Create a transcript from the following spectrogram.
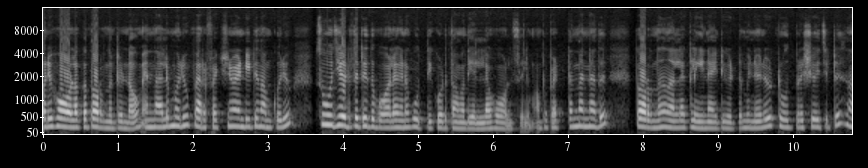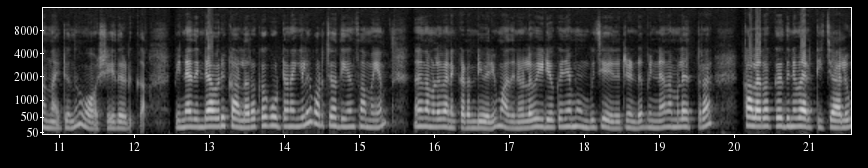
ഒരു ഹോളൊക്കെ തുറന്നിട്ടുണ്ടാവും. എന്നാലും ഒരു പെർഫെക്ഷന് വേണ്ടിയിട്ട് നമുക്കൊരു സൂചി എടുത്തിട്ട് ഇതുപോലെ ഇങ്ങനെ കുത്തി കൊടുത്താൽ മതി എല്ലാ ഹോൾസിലും. അപ്പോൾ പെട്ടെന്ന് തന്നെ അത് തുറന്ന് നല്ല ക്ലീൻ ആയിട്ട് കിട്ടും. പിന്നെ ഒരു ടൂത്ത് ബ്രഷ് വെച്ചിട്ട് നന്നായിട്ടൊന്ന് വാഷ് ചെയ്തെടുക്കുക. പിന്നെ അതിന്റെ ആ ഒരു കളറൊക്കെ കൂട്ടണമെങ്കിൽ കുറച്ചധികം സമയം നമ്മൾ വെനക്കെടേണ്ടി വരും. അതിനുള്ള വീഡിയോ ഒക്കെ ഞാൻ മുമ്പ് ചെയ്തിട്ടുണ്ട്. പിന്നെ നമ്മൾ എത്ര കളറൊക്കെ ഇതിന് വരട്ടിച്ചാലും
